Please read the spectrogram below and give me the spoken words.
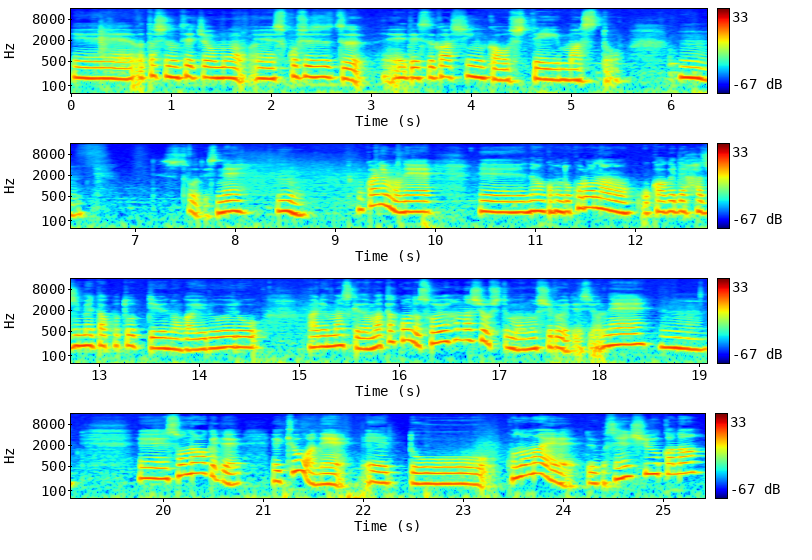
えー、私の手帳も、えー、少しずつ、えー、ですが進化をしていますと。うん、そうですね。うん、他にもね、えー、なんかほんとコロナのおかげで始めたことっていうのがいろいろありますけどまた今度そういう話をしても面白いですよね。うんえー、そんなわけで、えー、今日はねえー、っとこの前というか先週かな、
